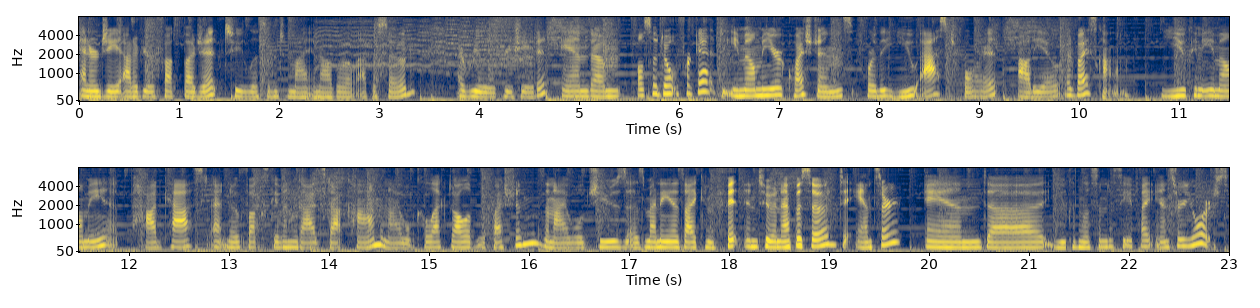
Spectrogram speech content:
energy out of your fuck budget to listen to my inaugural episode. I really appreciate it. And um, also, don't forget to email me your questions for the You Asked For It audio advice column. You can email me at podcast at nofucksgivenguides.com and I will collect all of the questions and I will choose as many as I can fit into an episode to answer. And uh, you can listen to see if I answer yours.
